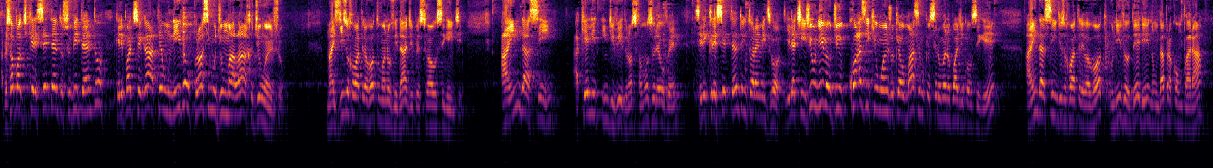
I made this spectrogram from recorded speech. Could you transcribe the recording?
A pessoa pode crescer tanto, subir tanto, que ele pode chegar até um nível próximo de um malach, de um anjo. Mas diz o Chovat Levavot uma novidade, pessoal, o seguinte: ainda assim, aquele indivíduo, nosso famoso Reuven, se ele crescer tanto em Torah e Mitzvot, e ele atingir o nível de quase que um anjo, que é o máximo que o ser humano pode conseguir, ainda assim, diz o Levavot, o nível dele não dá para comparar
